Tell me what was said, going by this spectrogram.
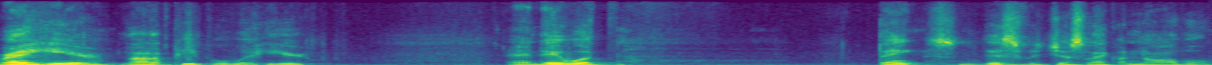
right here, a lot of people were here, and they would think this was just like a novel,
